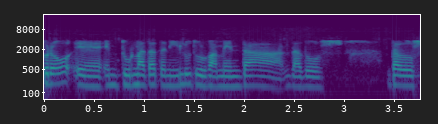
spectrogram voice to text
però eh, hem tornat a tenir l'otorgament de, de, dos, de dos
